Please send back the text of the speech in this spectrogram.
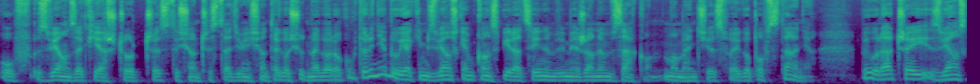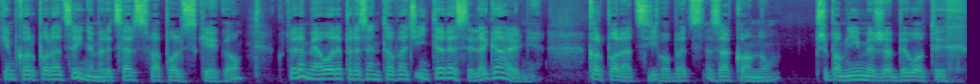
ów Związek Jaszczurczy z 1397 roku, który nie był jakimś związkiem konspiracyjnym wymierzonym w zakon w momencie swojego powstania. Był raczej związkiem korporacyjnym rycerstwa polskiego, które miało reprezentować interesy legalnie korporacji wobec zakonu Przypomnijmy, że było tych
